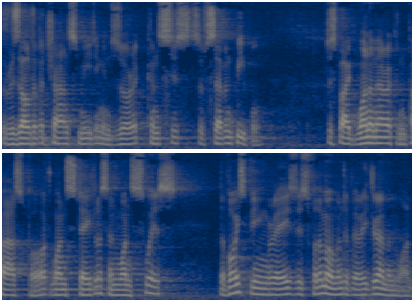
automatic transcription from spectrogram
the result of a chance meeting in Zurich consists of seven people. Despite one American passport, one stateless, and one Swiss, the voice being raised is for the moment a very German one,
